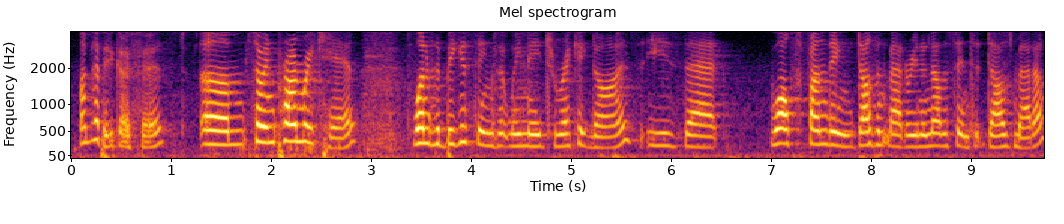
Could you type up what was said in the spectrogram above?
I'm happy to go first. Um, so, in primary care, one of the biggest things that we need to recognise is that whilst funding doesn't matter, in another sense, it does matter,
